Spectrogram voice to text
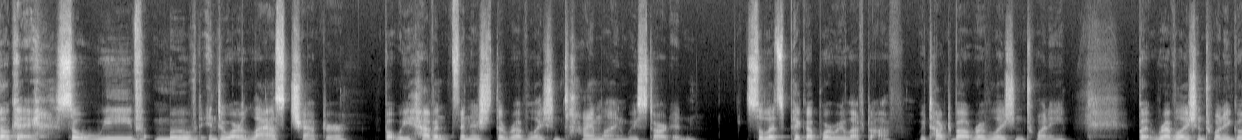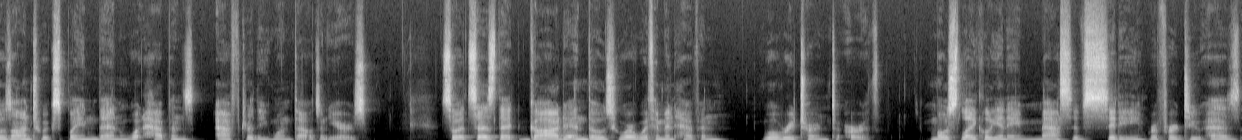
Okay, so we've moved into our last chapter, but we haven't finished the Revelation timeline we started. So let's pick up where we left off. We talked about Revelation 20 but Revelation 20 goes on to explain then what happens after the 1,000 years. So it says that God and those who are with him in heaven will return to earth, most likely in a massive city referred to as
